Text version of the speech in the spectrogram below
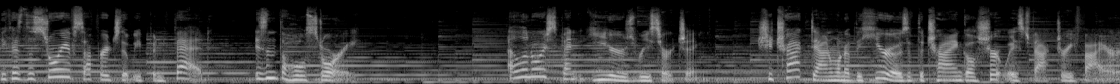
because the story of suffrage that we've been fed isn't the whole story. Eleanor spent years researching. She tracked down one of the heroes of the Triangle Shirtwaist Factory fire,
